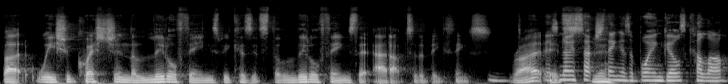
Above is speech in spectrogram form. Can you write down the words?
But we should question the little things because it's the little things that add up to the big things, right? There's no It's- such thing as a boy and girl's color,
